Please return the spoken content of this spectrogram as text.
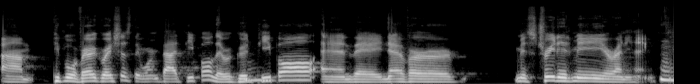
Um, people were very gracious. They weren't bad people. They were good Mm. people, and they never mistreated me or anything. Hmm.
